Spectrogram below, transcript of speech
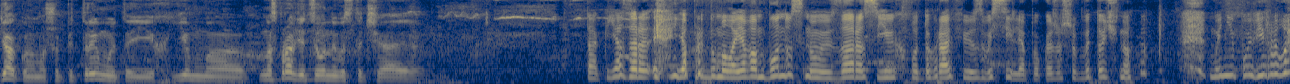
дякуємо, що підтримуєте їх. Їм насправді цього не вистачає. Так, я зараз я придумала, я вам бонусну зараз їх фотографію з весілля покажу, щоб ви точно мені повірили,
